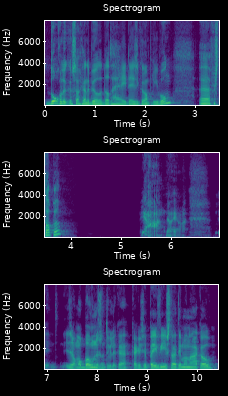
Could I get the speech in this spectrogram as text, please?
dolgelukkig zag je aan de beelden dat hij deze Grand Prix won. Verstappen? Ja, nou ja. Het is allemaal bonus natuurlijk. Hè? Kijk, als je P4 start in Monaco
